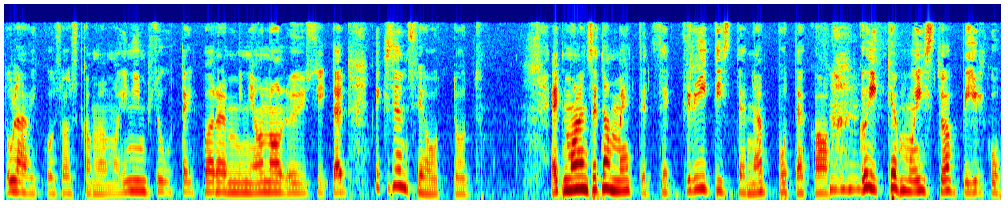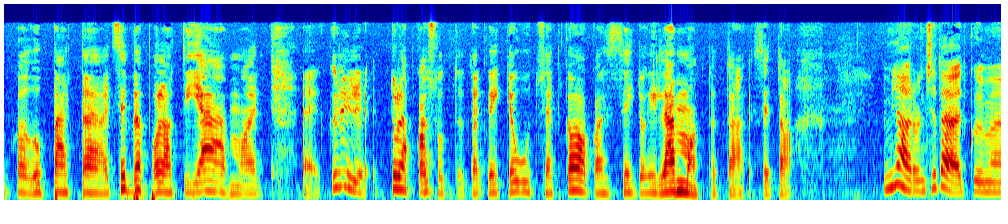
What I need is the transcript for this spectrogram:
tulevikus oskame oma inimsuhteid paremini analüüsida, et kõik see on seotud? Et ma olen seda meelt, et see kriitiliste näppudega kõike mõistva pilguga õpetaja, et see peab alati jääma, et eh, küll tuleb kasutada kõike uudset ka, aga see ei tohi lämmatada seda mina arvan seda, et kui me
